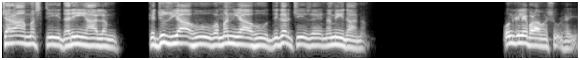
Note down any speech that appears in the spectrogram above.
چرا مستی دری عالم۔ کہ جز یا ہو و من یا ہو دیگر چیز نمی دانم۔ ان کے لیے بڑا مشہور ہے یہ۔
